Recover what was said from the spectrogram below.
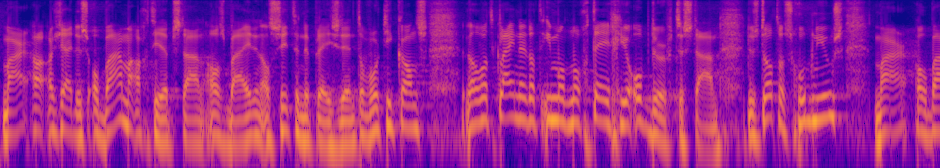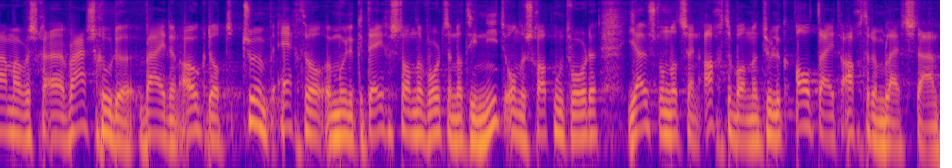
Maar uh, als jij dus Obama achter je hebt staan als Biden, als zittende president, dan wordt die kans wel wat kleiner dat iemand nog tegen je op durft te staan. Dus dat was goed nieuws. Maar Obama waarschuwde Biden ook dat Trump echt wel een moeilijke tegenstander wordt en dat hij niet onderschat moet worden. Juist omdat zijn achterban natuurlijk altijd achter hem blijft staan.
